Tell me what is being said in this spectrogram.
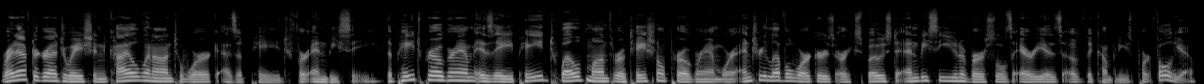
Right after graduation, Kyle went on to work as a page for NBC. The page program is a paid 12 month rotational program where entry level workers are exposed to NBC Universal's areas of the company's portfolio.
